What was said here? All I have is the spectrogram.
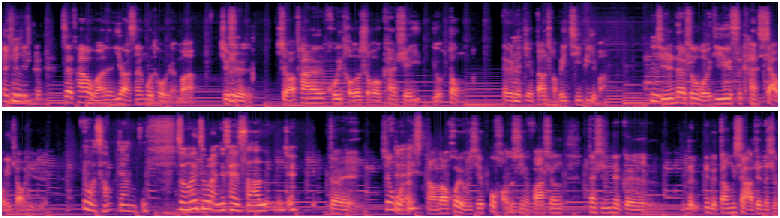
但是就是在她玩一二三木头人嘛，就是只要她回头的时候看谁有动。那个人就当场被击毙嘛。嗯、其实那个时候我第一次看，吓我一跳，就是我操，这样子 怎么会突然就开始杀人了？就对，就我能想到会有一些不好的事情发生，但是那个那那个当下真的是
